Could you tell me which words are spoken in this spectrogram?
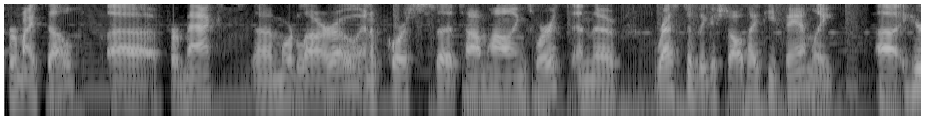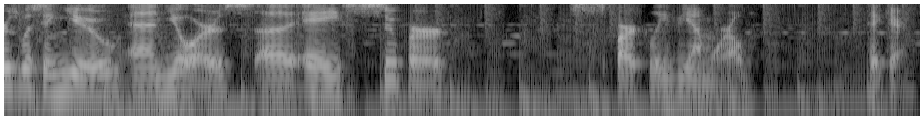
for myself, for Max Mortillaro, and of course, Tom Hollingsworth and the rest of the Gestalt IT family, here's wishing you and yours a super sparkly VMworld. Take care.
